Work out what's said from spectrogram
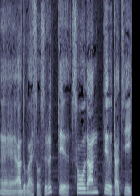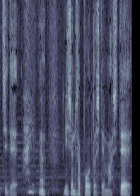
えーアドバイスをするっていう、相談っていう立ち位置で、はい。うん、一緒にサポートしてまして、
